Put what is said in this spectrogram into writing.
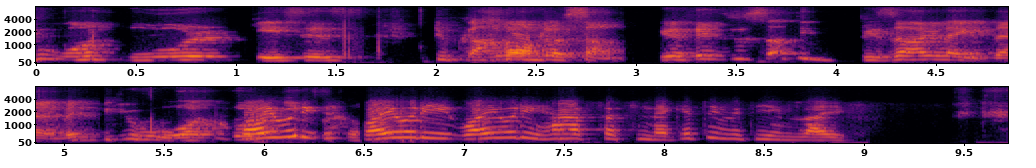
you want more cases to come Yeah. or something it was something bizarre like that like you want Why would he? Why would he? Why would he have such negativity in life?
